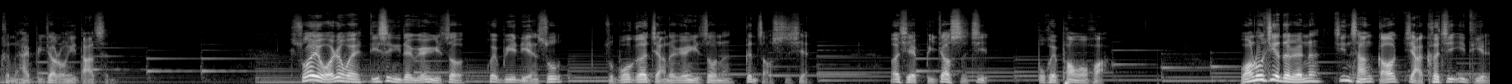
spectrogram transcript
可能还比较容易达成。所以我认为迪士尼的元宇宙会比脸书主播哥讲的元宇宙呢更早实现，而且比较实际，不会泡沫化。网络界的人呢，经常搞假科技议题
